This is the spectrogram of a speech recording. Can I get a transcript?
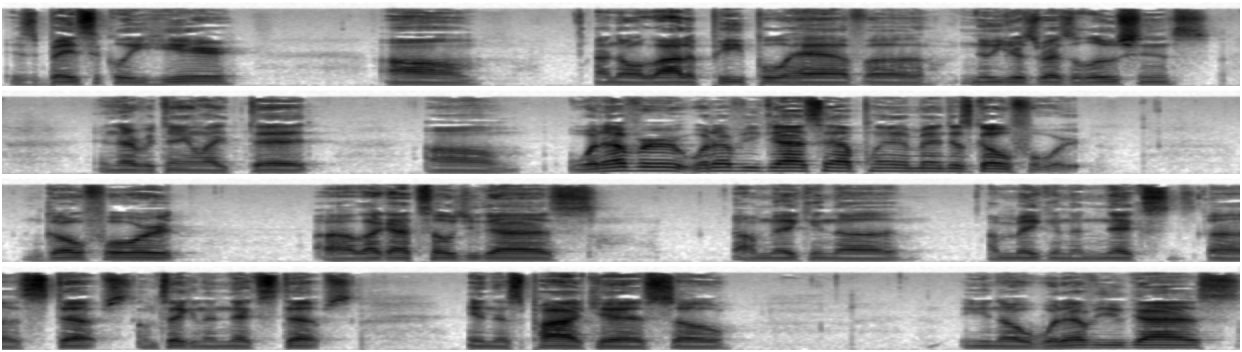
It's basically here. Um, I know a lot of people have uh, New Year's resolutions and everything like that. Um, whatever, whatever you guys have planned, man, just go for it. Go for it. Uh, like I told you guys, I'm making uh, I'm making the next uh, steps. I'm taking the next steps in this podcast. So, you know, whatever you guys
